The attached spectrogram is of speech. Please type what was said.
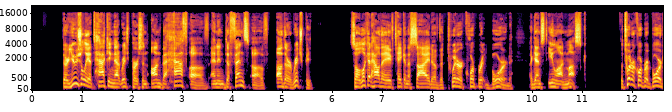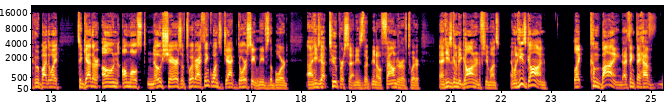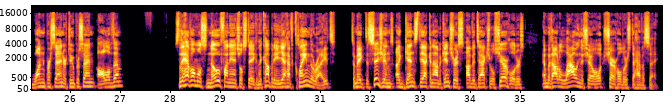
they're usually attacking that rich person on behalf of and in defense of other rich people. So look at how they've taken the side of the Twitter corporate board against Elon Musk. The Twitter corporate board, who, by the way, together own almost no shares of Twitter. I think once Jack Dorsey leaves the board, uh, he's got 2%. He's the you know founder of Twitter, and he's going to be gone in a few months. And when he's gone, like combined, I think they have 1% or 2%, all of them. So they have almost no financial stake in the company, and yet have claimed the right to make decisions against the economic interests of its actual shareholders and without allowing the shareholders to have a say.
